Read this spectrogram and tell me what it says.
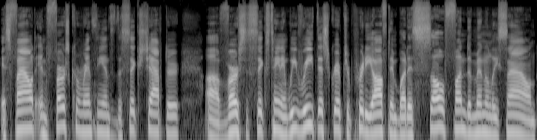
It's found in 1 Corinthians, the sixth chapter, uh, verse 16. And we read this scripture pretty often, but it's so fundamentally sound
